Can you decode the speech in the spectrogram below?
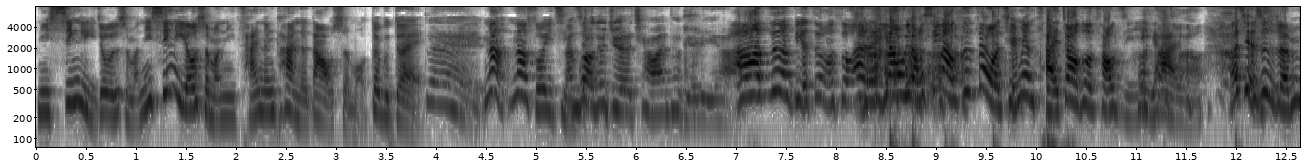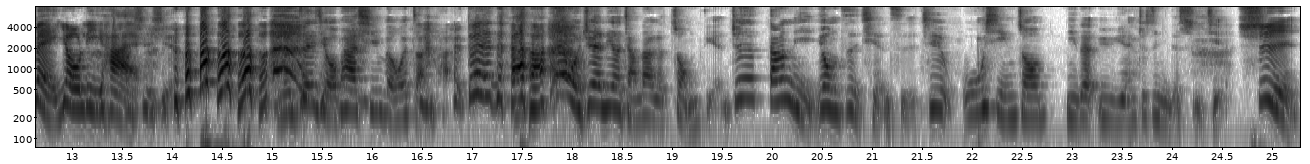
你心里就是什么。你心里有什么，你才能看得到什么，对不对？对，那那所以其实难怪我就觉得乔安特别厉害。啊，真的别这么说，哎，有永新老师在我前面才叫做超级厉害呢，而且是人美又厉害。谢谢。我们这一集我怕新粉会转台，对对但我觉得你有讲到一个重点，就是当你用字遣词，其实无形中你的语言就是你的世界。是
